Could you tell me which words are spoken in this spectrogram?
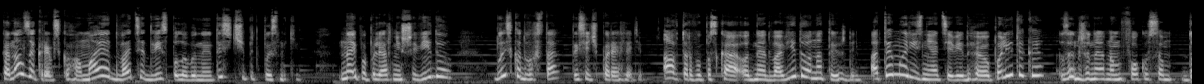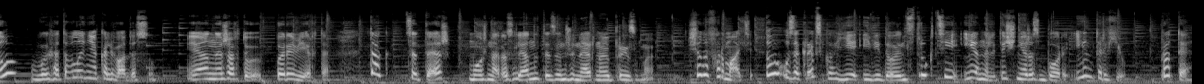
Канал Закревського має 22,5 тисячі підписників. Найпопулярніше відео близько 200 тисяч переглядів. Автор випускає одне-два відео на тиждень, а теми різняться від геополітики з інженерним фокусом до виготовлення кальвадосу. Я не жартую, перевірте. Так, це теж можна розглянути з інженерною призмою. Щодо форматів, то у Закревського є і відеоінструкції, і аналітичні розбори, і інтерв'ю. Проте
